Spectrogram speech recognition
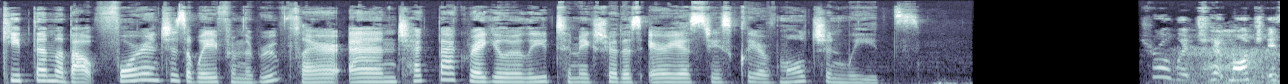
Keep them about 4 inches away from the root flare and check back regularly to make sure this area stays clear of mulch and weeds. Natural wood chip mulch is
